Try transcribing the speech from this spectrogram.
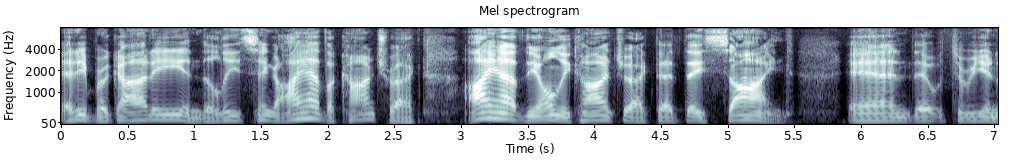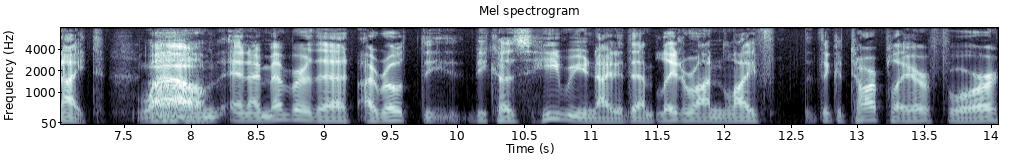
Eddie Brigati and the lead singer. I have a contract. I have the only contract that they signed, and they, to reunite. Wow. Um, and I remember that I wrote the because he reunited them later on in life. The guitar player for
